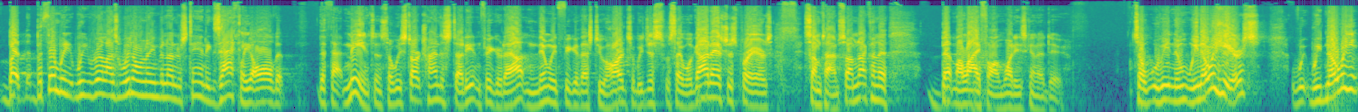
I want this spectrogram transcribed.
But, but then we, we realize we don't even understand exactly all that, that that means. And so we start trying to study it and figure it out, and then we figure that's too hard. So we just say, well, God answers prayers sometimes. So I'm not going to bet my life on what he's going to do. So we know, we know he hears, we, we know he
